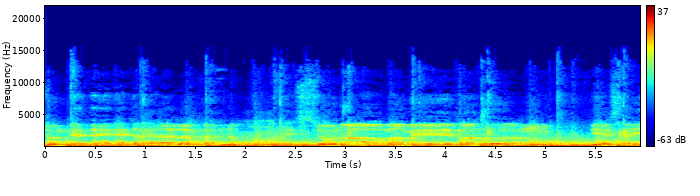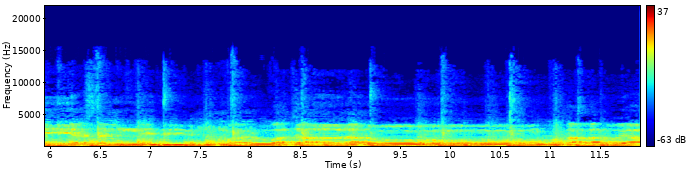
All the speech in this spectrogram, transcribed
జుంటిదిని ధరల కన్నా యేసునామమే మధురం. ఏసయ్య సన్నిధిని మరువజాలను హల్లెలూయా.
